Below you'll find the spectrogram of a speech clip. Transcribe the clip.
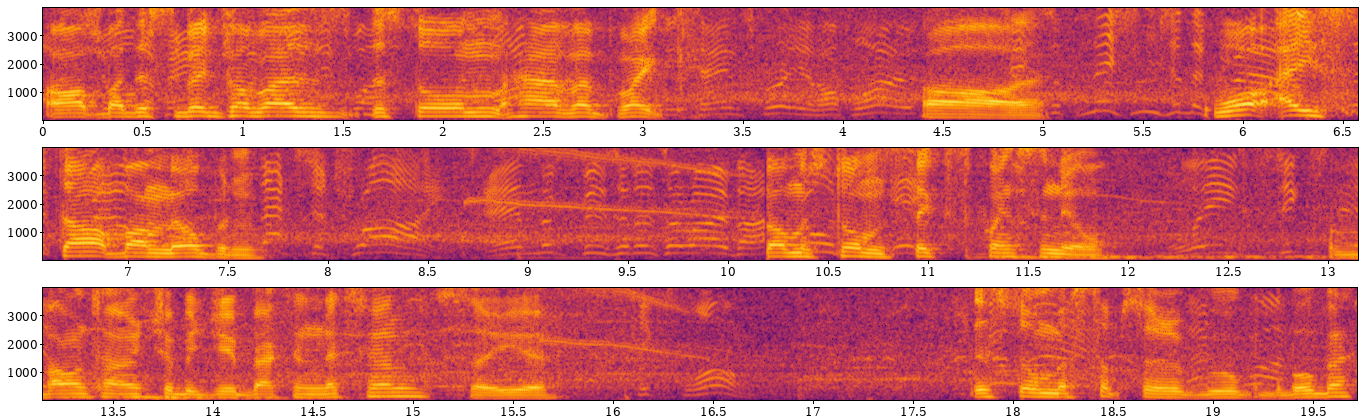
Uh, but this big trouble as the Storm have a break. Hands free and offload. Oh, Listen to the what a start by. Melbourne. That's a try. And the visitors are over. Melbourne Storm six points to nil. Valentine should be due back in the next one, so yeah. Kicks long. This still messed up, so we'll get the ball back.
